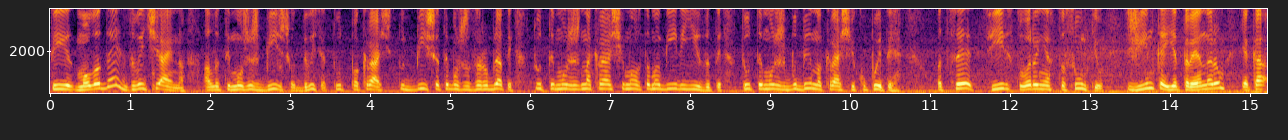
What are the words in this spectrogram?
Ти молодець, звичайно, але ти можеш більше. Дивися, тут покраще, тут більше ти можеш заробляти, тут ти можеш на кращому автомобілі їздити, тут ти можеш будинок краще купити. Оце ціль створення стосунків. Жінка є тренером, яка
